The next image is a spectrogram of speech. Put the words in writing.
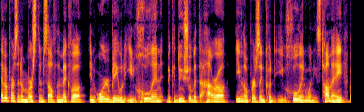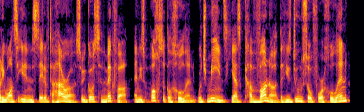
if a person immersed himself in the mikvah in order to be able to eat chulin, the kedusha, v'tahara, even though a person could eat chulin when he's tameh, but he wants to eat in a state of tahara, so he goes to the mikvah and he's hochsik chulin, which means he has kavana that he's doing so for chulin.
